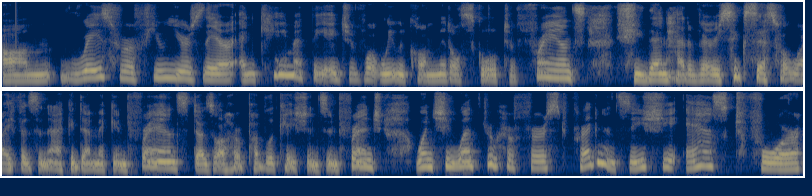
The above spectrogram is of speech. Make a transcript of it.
um, raised for a few years there and came at the age of what we would call middle school to france. She then had a very successful life as an academic in France, does all her publications in French. When she went through her first pregnancy, she asked for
